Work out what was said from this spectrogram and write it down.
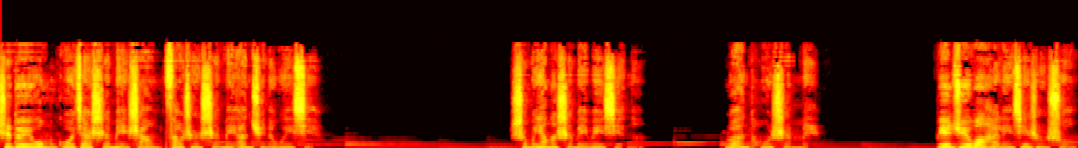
是对于我们国家审美上造成审美安全的威胁。什么样的审美威胁呢？娈童审美。”编剧汪海林先生说：“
